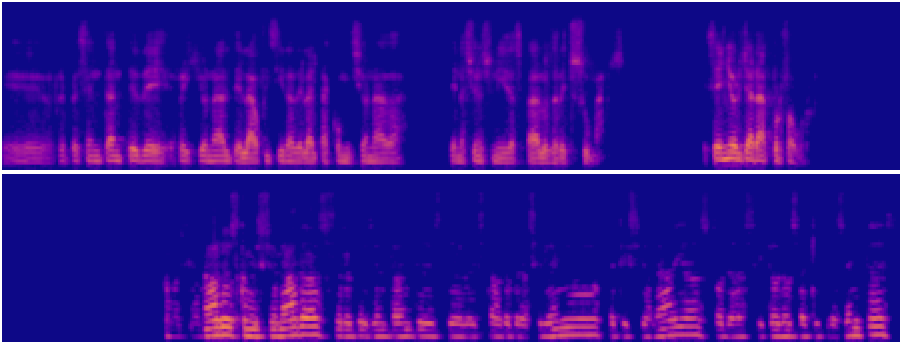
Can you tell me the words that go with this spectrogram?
eh, representante regional de la Oficina de la Alta Comisionada de Naciones Unidas para los Derechos Humanos. Señor Yaraf, por favor comisionados, comisionadas, representantes del Estado brasileño, peticionarios, todas y todos aquí presentes.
